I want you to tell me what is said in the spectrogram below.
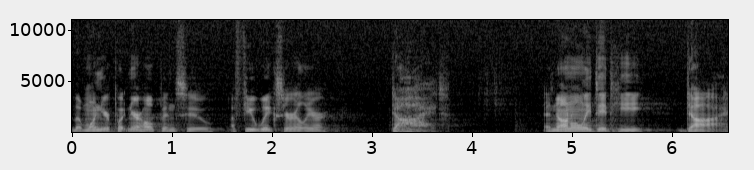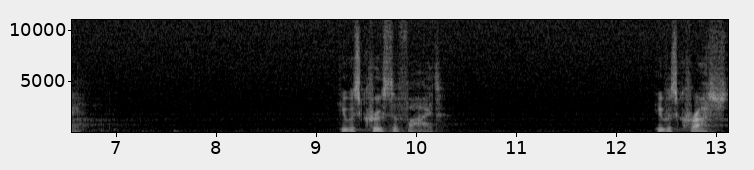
the one you're putting your hope into, a few weeks earlier, died. And not only did he die, he was crucified, he was crushed.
